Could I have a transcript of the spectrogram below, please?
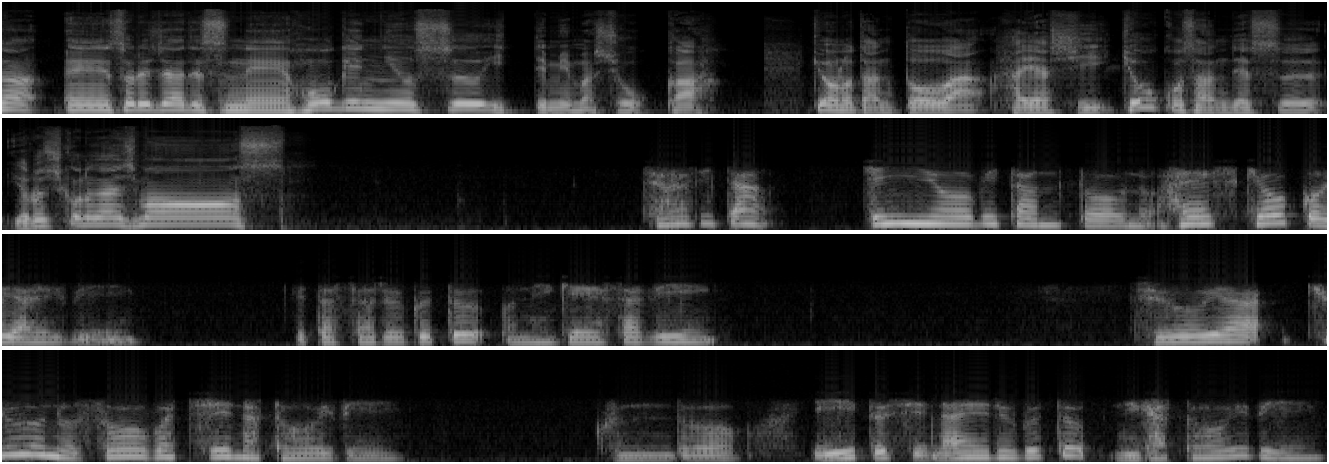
さあ、えー、それじゃあですね、方言ニュースいってみましょうか。今日の担当は林京子さんです。よろしくお願いします。チャーリタン、金曜日担当の林京子やいびん。ゆたさるぐとうにげさびん。昼夜急のそうがちなといびん。くんどいいとしないるぐとにがといびん。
